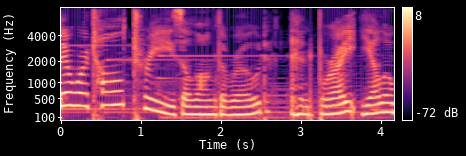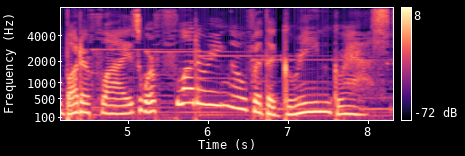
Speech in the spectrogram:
There were tall trees along the road, and bright yellow butterflies were fluttering over the green grass.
